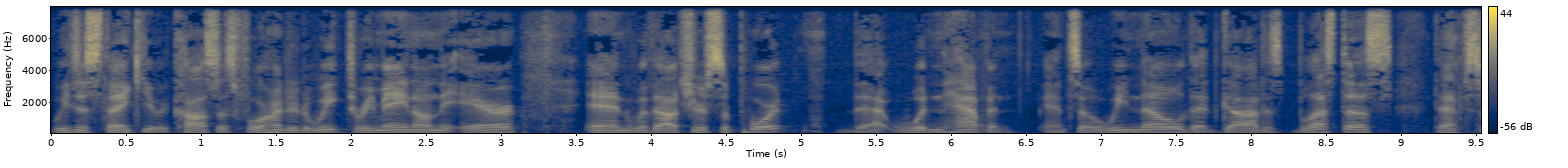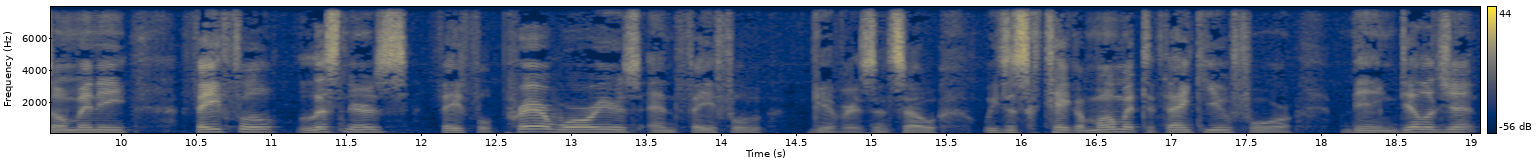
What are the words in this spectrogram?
we just thank you. It costs us 400 a week to remain on the air. And without your support, that wouldn't happen. And so we know that God has blessed us to have so many faithful listeners, faithful prayer warriors, and faithful givers. And so we just take a moment to thank you for being diligent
